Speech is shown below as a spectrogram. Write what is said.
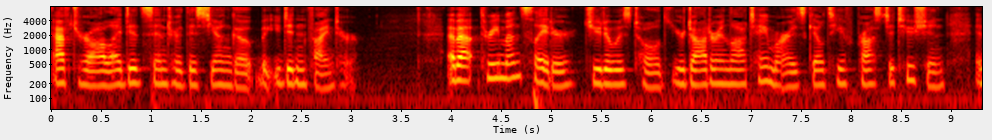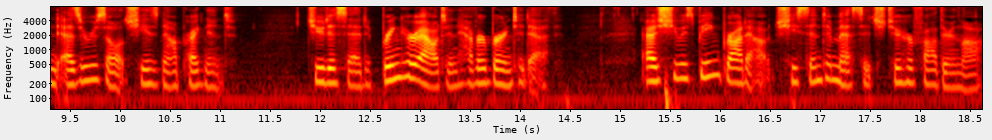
After all, I did send her this young goat, but you didn't find her. About three months later, Judah was told, Your daughter in law Tamar is guilty of prostitution, and as a result, she is now pregnant. Judah said, Bring her out and have her burned to death. As she was being brought out, she sent a message to her father in law.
